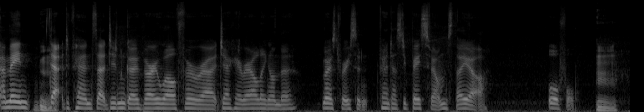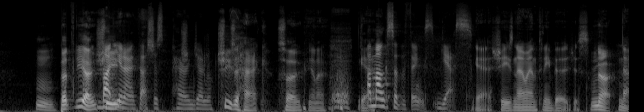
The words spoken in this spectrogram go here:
I mean, Hmm. that depends. That didn't go very well for uh, J.K. Rowling on the most recent Fantastic Beasts films. They are awful. Hmm. But yeah, she, but you know, that's just her in general. she's a hack, so you know. Yeah. Amongst other things, yes. yeah, she's no Anthony Burgess. No. No.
